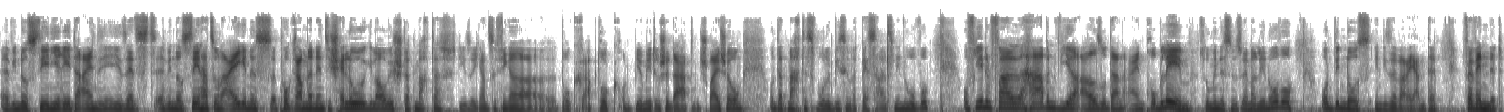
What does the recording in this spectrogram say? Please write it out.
äh, Windows 10 Geräte eingesetzt. Äh, Windows 10 hat so ein eigenes äh, Programm, das nennt sich Hello, glaube ich. Das macht das, diese ganze Fingerdruck, Abdruck und biometrische Datenspeicherung. Und das macht es wohl ein bisschen was besser als Lenovo. Auf jeden Fall haben wir also dann ein Problem, zumindest wenn man Lenovo und Windows in dieser Variante verwendet.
